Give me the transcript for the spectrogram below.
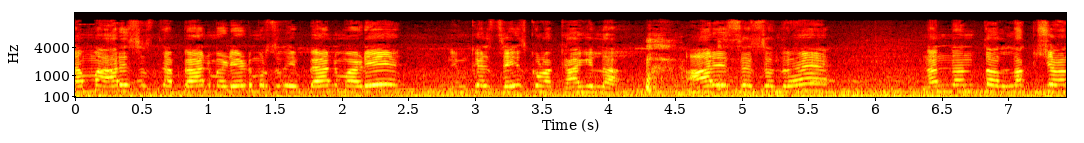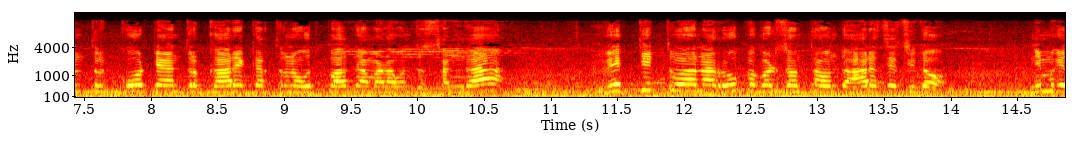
ನಮ್ಮ ಆರ್ ಎಸ್ ಎಸ್ನ ಬ್ಯಾನ್ ಮಾಡಿ, ಎರಡು ಮೂರು ಸಲ ಬ್ಯಾನ್ ಮಾಡಿ ನಿಮ್ಮ ಕೈಲಿ ಸಹಿಸ್ಕೊಳಕ್ಕಾಗಿಲ್ಲ ಆರ್ ಎಸ್ ಎಸ್ ಅಂದರೆ ನನ್ನಂಥ ಲಕ್ಷಾಂತರ, ಕೋಟ್ಯಾಂತರ ಕಾರ್ಯಕರ್ತರನ್ನ ಉತ್ಪಾದನೆ ಮಾಡೋ ಒಂದು ಸಂಘ ವ್ಯಕ್ತಿತ್ವನ ರೂಪುಗೊಳಿಸುವಂಥ ಒಂದು ಆರ್ ಎಸ್ ಎಸ್ ಇದು. ನಿಮಗೆ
